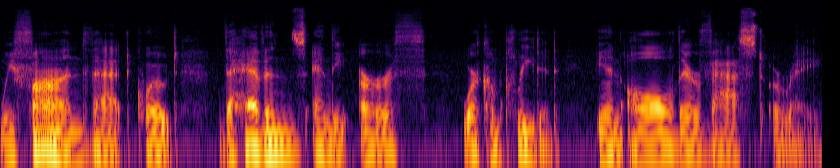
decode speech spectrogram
we find that, quote, the heavens and the earth were completed in all their vast array,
